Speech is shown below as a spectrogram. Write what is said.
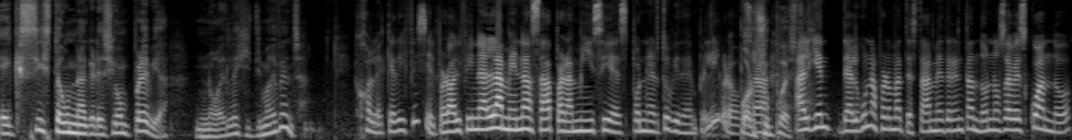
exista una agresión previa. No es legítima defensa. Híjole, qué difícil, pero al final la amenaza para mí sí es poner tu vida en peligro. Por supuesto. Alguien de alguna forma te está amedrentando, no sabes cuándo,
